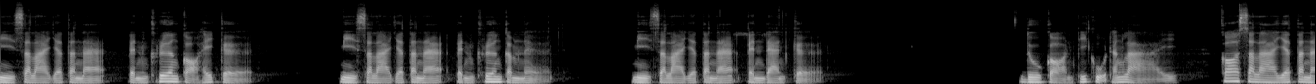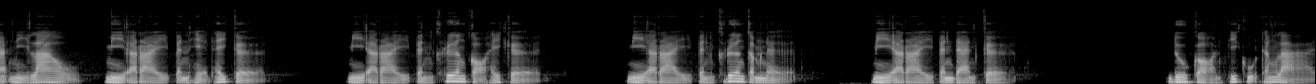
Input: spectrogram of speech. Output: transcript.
มีสลายตนะ เป็นเครื่องก่อให้เกิด มีสลายตนะเป็นเครื่องกำเนิด มีสลายตนะเป็นแดนเกิด ดูก่อนพิกูทั้งหลาย ก็สลายตนะนี้เล่า มีอะไรเป็นเหตุให้เกิด มีอะไรเป็นเครื่องก่อให้เกิด มีอะไรเป็นเครื่องกำเนิด มีอะไรเป็นแดนเกิด ดูก่อนพิกุทั้งหลาย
